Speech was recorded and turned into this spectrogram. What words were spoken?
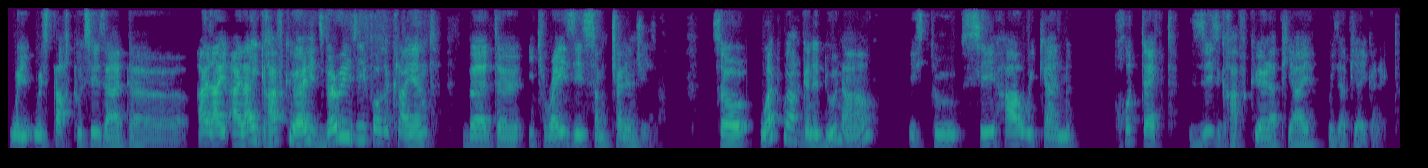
we we start to see that uh, I like I like GraphQL. It's very easy for the client, but uh, it raises some challenges. So what we are going to do now is to see how we can protect this GraphQL API with API Connect.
